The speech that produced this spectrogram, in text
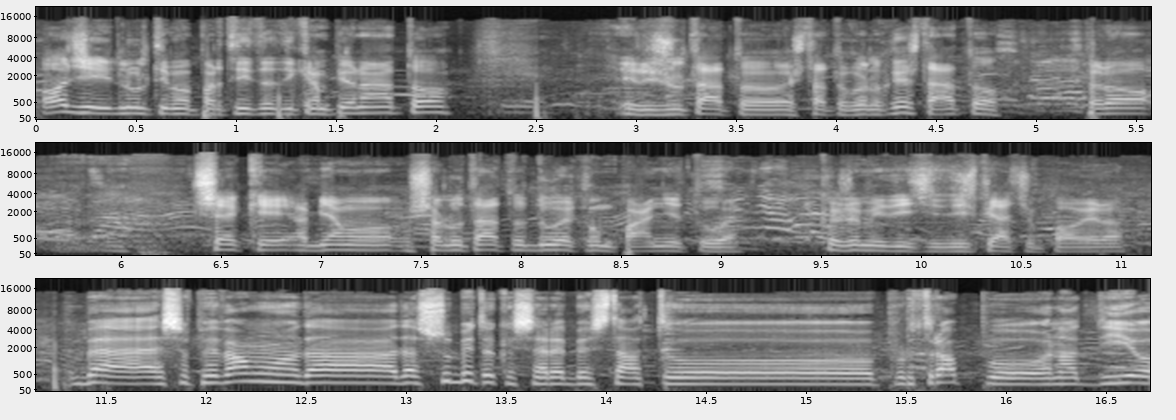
oggi l'ultima partita di campionato, il risultato è stato quello che è stato, però c'è che abbiamo salutato due compagne tue. Cosa mi dici? Dispiace un po', vero? Beh, sapevamo da, da subito che sarebbe stato purtroppo un addio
